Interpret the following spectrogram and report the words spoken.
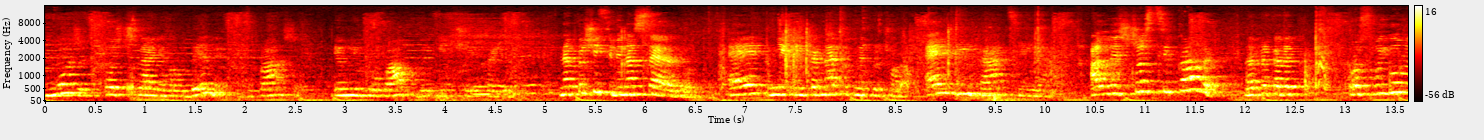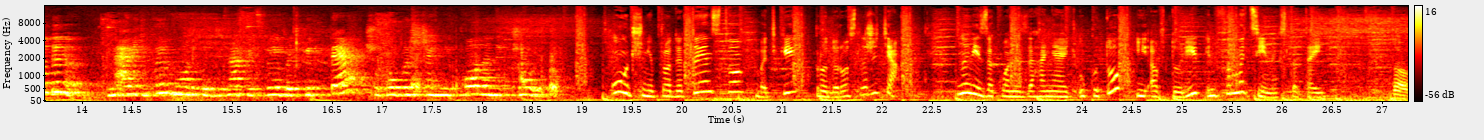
Може, хтось членів родини ваших емігрував до іншої країни. Напишіть собі на середу. Е, ні, інтернет тут не при чому. Еміграція. Але щось цікаве, Навіть ви можете дізнатися своїх батьків те, чого ви ще ніколи не чули. Учні про дитинство, батьки про доросле життя. Нові закони заганяють у куток і авторів інформаційних статей. Так,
